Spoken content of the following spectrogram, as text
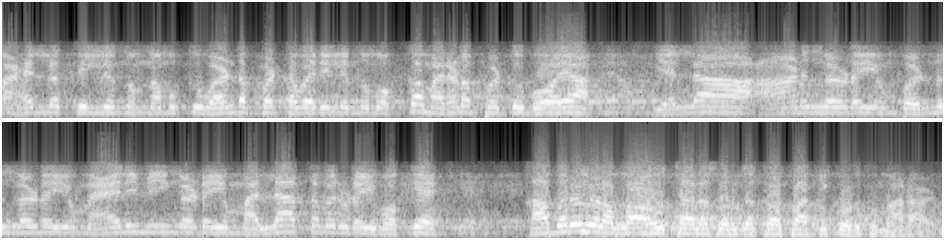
മഹല്ലത്തിൽ നിന്നും നമുക്ക് വേണ്ടപ്പെട്ടവരിൽ നിന്നും ഒക്കെ മരണപ്പെട്ടു പോയ എല്ലാ ആണുങ്ങളുടെയും പെണ്ണുങ്ങളുടെയും ആലിമീങ്ങളുടെയും അല്ലാത്തവരുടെയും ഒക്കെ ഖബറുകൾ അള്ളാഹു താല സ്വർഗത്തോപ്പാക്കി കൊടുക്കുമാറാണ്.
